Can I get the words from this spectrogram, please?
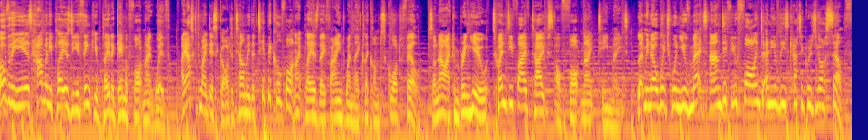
Over the years, how many players do you think you've played a game of Fortnite with? I asked my Discord to tell me the typical Fortnite players they find when they click on Squad Fill. So now I can bring you 25 types of Fortnite teammate. Let me know which one you've met and if you fall into any of these categories yourself.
